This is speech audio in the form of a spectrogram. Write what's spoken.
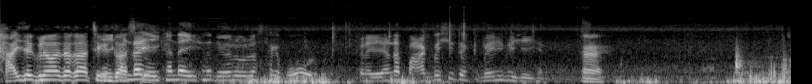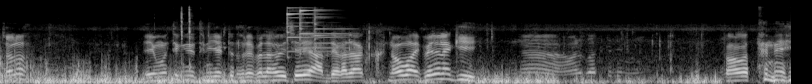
সাইজের গুলে মাছ দেখা যাচ্ছে কিন্তু এইখানটা এইখানে যেগুলো উল্লাস থাকে বড়। কারণ এইখানটা পাক বেশি তো একটু বেশি বেশি এইখানে। হ্যাঁ। চলো এই মুহূর্তে কিন্তু তিন চারটে ধরে ফেলা হয়েছে। আর দেখা যাক নব ভাই পেলে নাকি? না আমার গর্তে নেই। তোমার কথা নেই?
